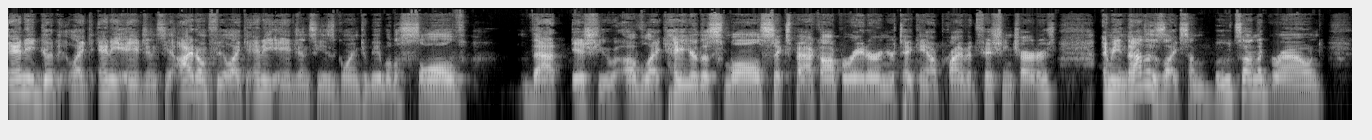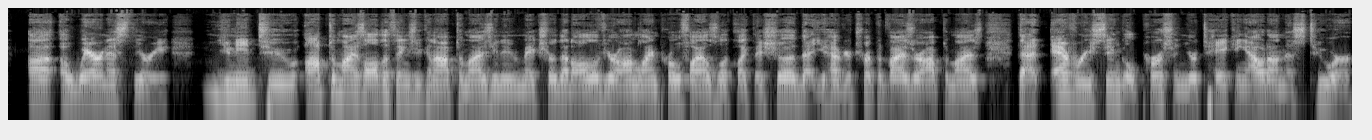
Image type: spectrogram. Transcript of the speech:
any good like any agency I don't feel like any agency is going to be able to solve that issue of like, hey, you're the small six pack operator and you're taking out private fishing charters. I mean, that is like some boots on the ground uh, awareness theory. You need to optimize all the things you can optimize. You need to make sure that all of your online profiles look like they should, that you have your TripAdvisor optimized, that every single person you're taking out on this tour,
